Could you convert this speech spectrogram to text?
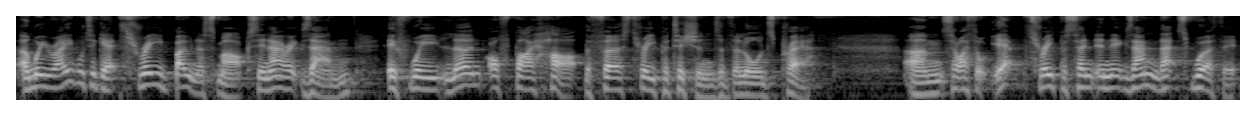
and we were able to get three bonus marks in our exam if we learned off by heart the first three petitions of the Lord's Prayer. Um, so I thought, yep, 3% in the exam, that's worth it.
